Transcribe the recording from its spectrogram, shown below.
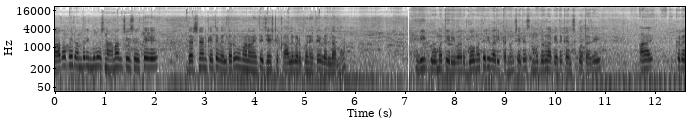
దాదాపు అయితే అందరూ ఇందులో స్నానాలు చేసి అయితే దర్శనానికి అయితే వెళ్తారు. మనం అయితే జస్ట్ కాళ్ళు కడుక్కొని అయితే వెళ్దాము. ఇది గోమతి రివర్. గోమతి రివర్ ఇక్కడ నుంచి అయితే సముద్రంలోకి అయితే కలిసిపోతుంది ఇక్కడ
